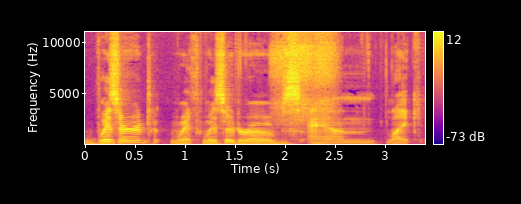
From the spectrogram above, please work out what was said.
wizard with wizard robes and like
